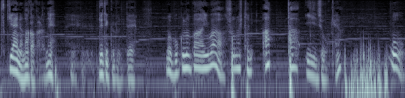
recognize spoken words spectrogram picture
付き合いの中からね、えー、出てくるんで、まあ、僕の場合はその人に合ったいい条件を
